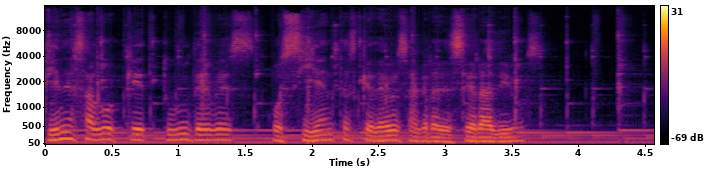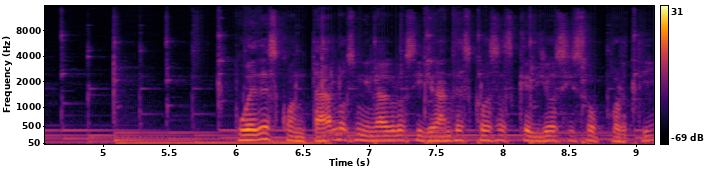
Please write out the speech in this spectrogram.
¿Tienes algo que tú debes o sientes que debes agradecer a Dios? ¿Puedes contar los milagros y grandes cosas que Dios hizo por ti?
